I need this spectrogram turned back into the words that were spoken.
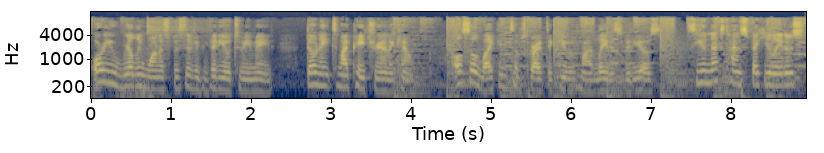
or you really want a specific video to be made, donate to my Patreon account. Also like and subscribe to keep up with my latest videos. See you next time, speculators!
